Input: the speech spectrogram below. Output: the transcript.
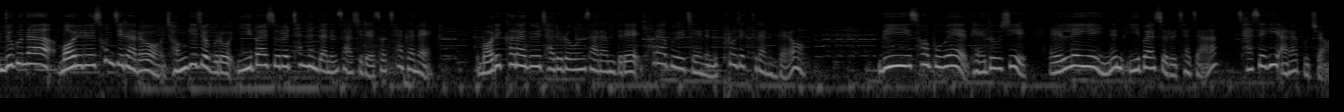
누구나 머리를 손질하러 정기적으로 이발소를 찾는다는 사실에서 착안해 머리카락을 자르러 온 사람들의 혈압을 재는 프로젝트라는데요. 미 서부의 대도시 LA에 있는 이발소를 찾아 자세히 알아보죠.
